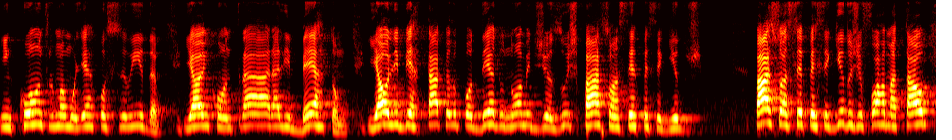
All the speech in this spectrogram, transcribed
encontram uma mulher possuída, e ao encontrar, a libertam, e ao libertar pelo poder do nome de Jesus, passam a ser perseguidos. Passam a ser perseguidos de forma tal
